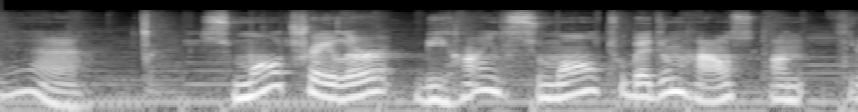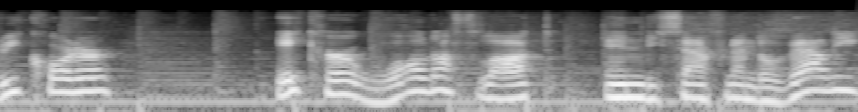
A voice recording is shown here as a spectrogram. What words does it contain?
Yeah. Small trailer behind small two bedroom house on three quarter acre walled off lot in the San Fernando Valley.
